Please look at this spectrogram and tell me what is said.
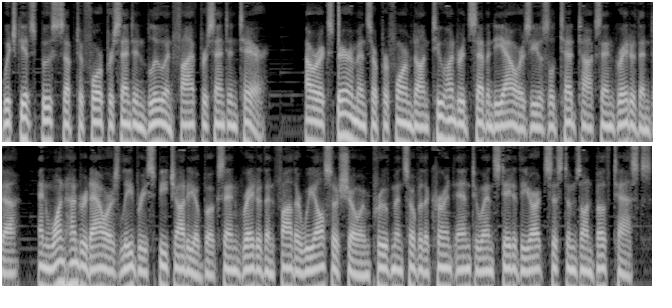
which gives boosts up to 4% in BLEU and 5% in TER. Our experiments are performed on 270 hours USL TED Talks and greater than DA, and 100 hours LibriSpeech audiobooks and greater than Father. We also show improvements over the current end to end state of the art systems on both tasks.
